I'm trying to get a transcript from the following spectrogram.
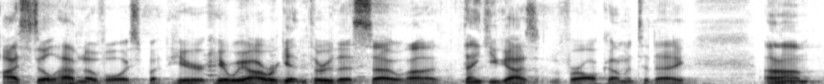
I still have no voice, but here here we are. We're getting through this. So uh, thank you guys for all coming today. Um,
